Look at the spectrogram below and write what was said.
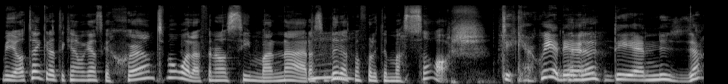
Men jag tänker att det kan vara ganska skönt med ålar för när de simmar nära så blir det att man får lite massage. Det kanske är det, Eller? det nya.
